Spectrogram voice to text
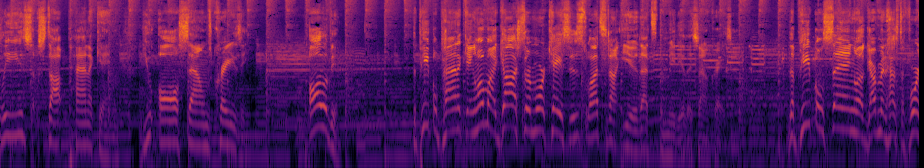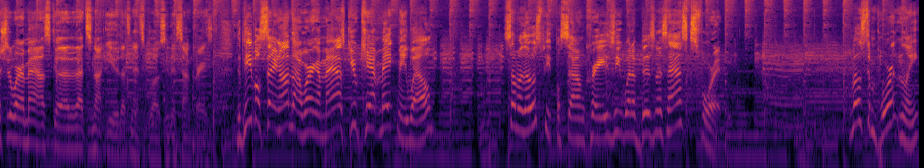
Please stop panicking. You all sound crazy. All of you. The people panicking, oh my gosh, there are more cases. Well, that's not you, that's the media. They sound crazy. The people saying, well, government has to force you to wear a mask, uh, that's not you, that's Nancy Pelosi. They sound crazy. The people saying, I'm not wearing a mask, you can't make me. Well, some of those people sound crazy when a business asks for it. Most importantly,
